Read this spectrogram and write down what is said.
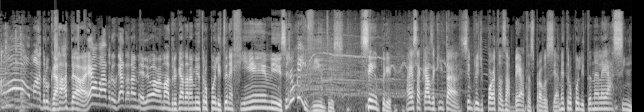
Oh, madrugada! É a madrugada na melhor, madrugada na Metropolitana FM. Sejam bem-vindos sempre a essa casa que tá sempre de portas abertas para você. A Metropolitana ela é assim,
